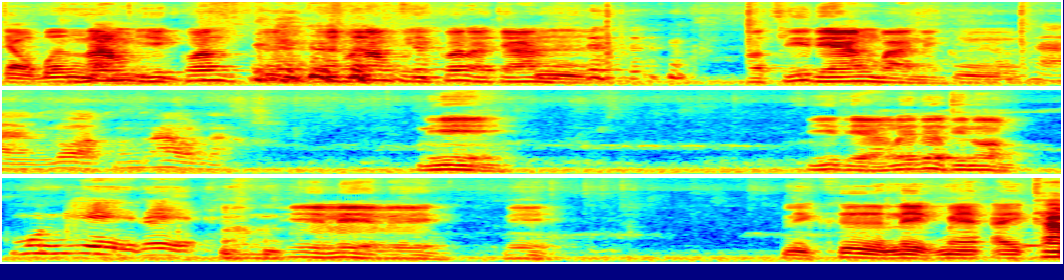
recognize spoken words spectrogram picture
เจ้าเบิ้งนำอีกก่อนมานำอีกก่อนอาจารย์ เออเอาสีแดงบ้านนี่ เออทางรอดน้ำเล่าล่ะนี่ สีแดงเลยเด้อพี่น้องมุนเอเด้เอเล่เลย นี่ นี่คือเลขแม่ไอ้ค่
